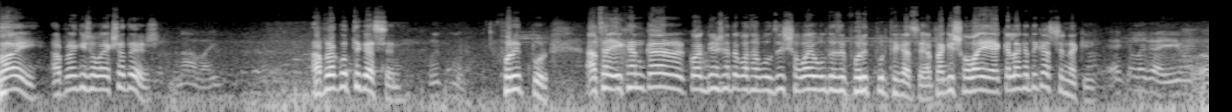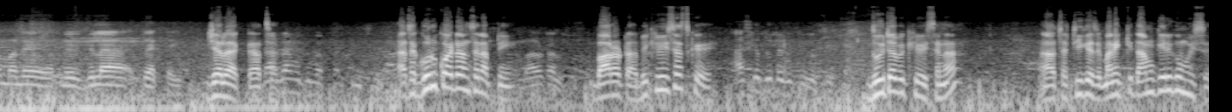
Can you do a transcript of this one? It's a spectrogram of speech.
ভাই আপনারা কি সবাই একসাথে? না ভাই। আপনারা কোথেকে আসছেন? ফরিদপুর। আচ্ছা এখানকার কয়েকজনের সাথে কথা বলছি সবাই বলতেছে ফরিদপুর থেকে আসে। আপনারা কি সবাই এক এলাকা থেকে আসছেন নাকি? এক এলাকায় মানে আপনার জেলা তো একটাই। জেলা একটা আচ্ছা। আচ্ছা গরু কয়টা আনছেন আপনি? বারোটা বিক্রি হয়েছে আজকে? আজকে দুটো বিক্রি করছি। দুইটা বিক্রি হয়েছে না? আচ্ছা ঠিক আছে। মানে কি দাম কীরকম হয়েছে?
